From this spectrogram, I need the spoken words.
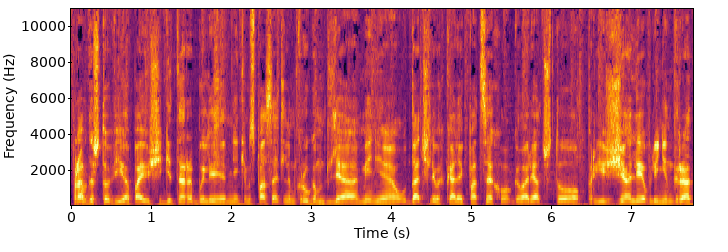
Правда, что ВИА поющие гитары были неким спасательным кругом для менее удачливых коллег по цеху? Говорят, что приезжали в Ленинград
